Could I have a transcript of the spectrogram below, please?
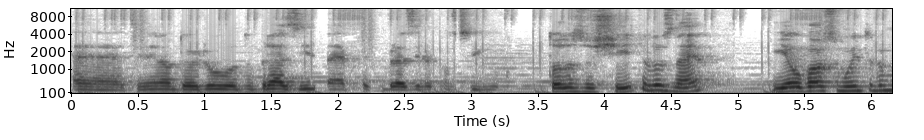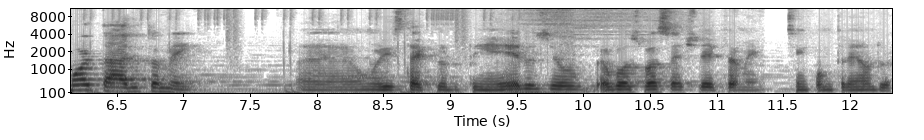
é, treinador do, do Brasil, na época que o Brasil conseguiu todos os títulos, né? E eu gosto muito do Mortari também. É, um ex-técnico do Pinheiros, eu, eu gosto bastante dele também, assim como treinador.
